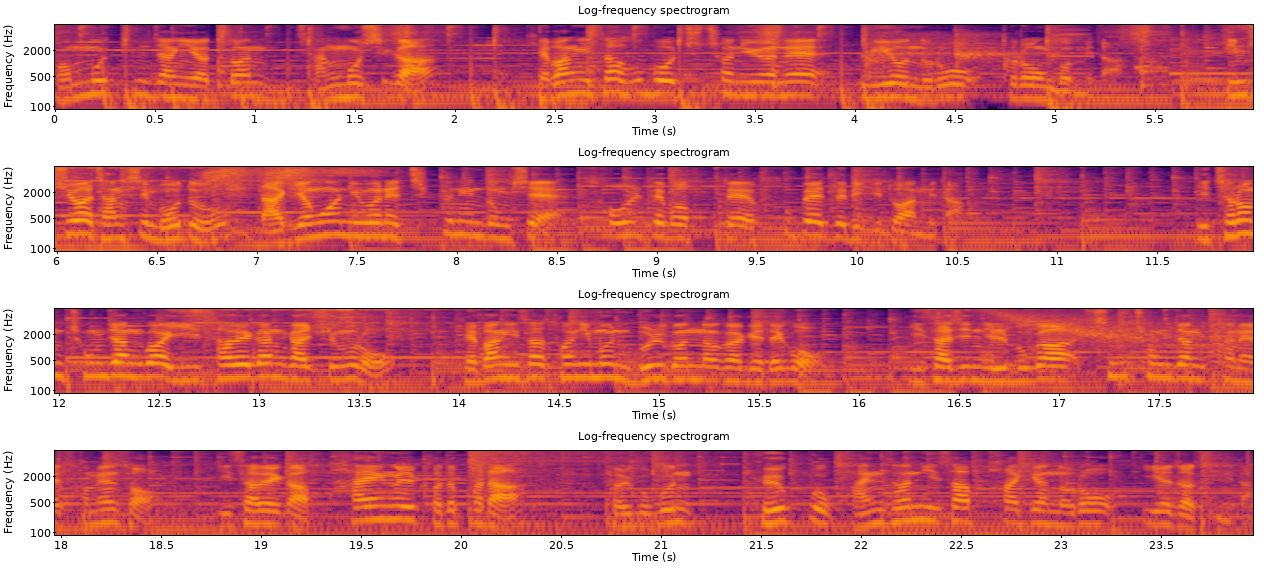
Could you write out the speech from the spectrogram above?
법무팀장이었던 장모 씨가 개방이사 후보 추천위원회 위원으로 들어온 겁니다. 김 씨와 장 씨 모두 나경원 의원의 측근인 동시에 서울대법대 후배들이기도 합니다. 이처럼 총장과 이사회 간 갈등으로 개방이사 선임은 물 건너가게 되고 이 사진 일부가 신 총장 편에 서면서 이사회가 파행을 거듭하다 결국은 교육부 관선이사 파견으로 이어졌습니다.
